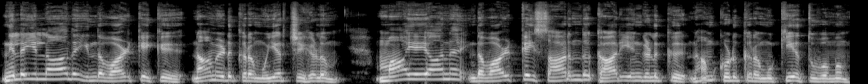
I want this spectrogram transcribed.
நிலையில்லாத இந்த வாழ்க்கைக்கு நாம் எடுக்கிற முயற்சிகளும் மாயையான இந்த வாழ்க்கை சார்ந்த காரியங்களுக்கு நாம் கொடுக்கிற முக்கியத்துவமும்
